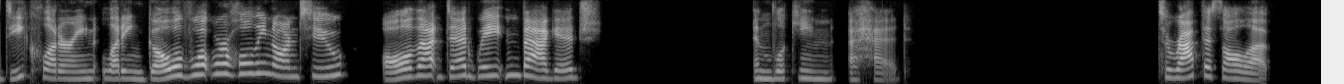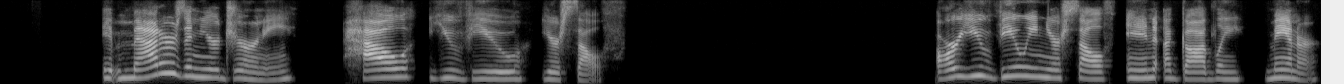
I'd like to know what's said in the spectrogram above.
decluttering, letting go of what we're holding on to, all that dead weight and baggage, and looking ahead. To wrap this all up, it matters in your journey how you view yourself. Are you viewing yourself in a godly manner?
